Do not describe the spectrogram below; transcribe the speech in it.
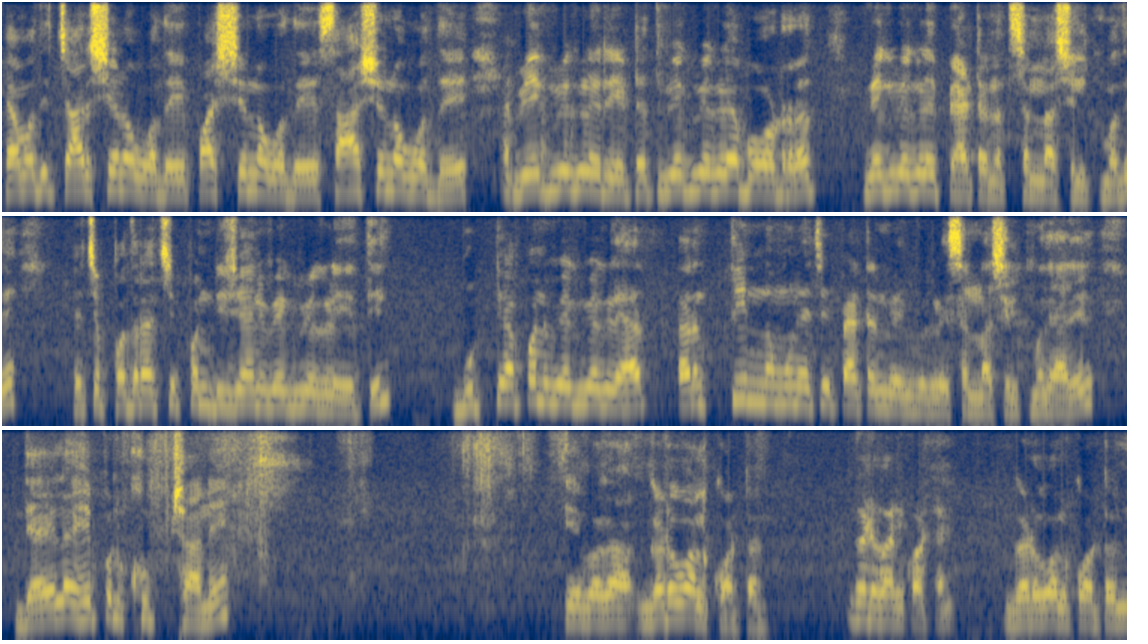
ह्यामध्ये चारशे नव्वद आहे पाचशे नव्वद आहे सहाशे नव्वद आहे वेगवेगळे रेट आहेत वेगवेगळ्या बॉर्डर आहेत वेगवेगळे पॅटर्न आहेत सन्ना सिल्कमध्ये. याचे पदराचे पण डिझाईन वेगवेगळे येतील. बुट्ट्या पण वेगवेगळ्या आहेत. कारण तीन नमुन्याचे पॅटर्न वेगवेगळे सन्ना सिल्कमध्ये आले द्यायला हे पण खूप छान आहे. हे बघा Gadwal cotton Gadwal cotton Gadwal cotton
